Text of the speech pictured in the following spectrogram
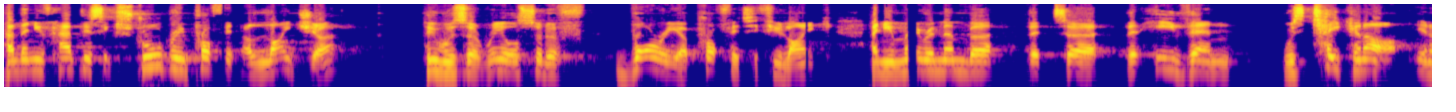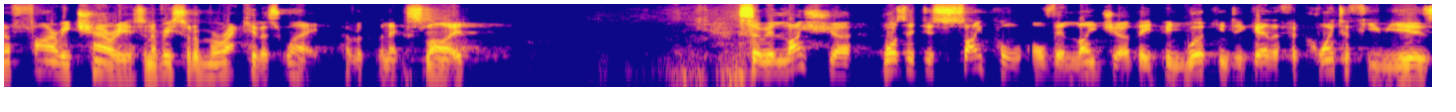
And then you've had this extraordinary prophet Elijah, who was a real sort of warrior prophet, if you like. And you may remember that, uh, that he then was taken up in a fiery chariot in a very sort of miraculous way. Have a look at the next slide. So Elisha was a disciple of Elijah. They'd been working together for quite a few years,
